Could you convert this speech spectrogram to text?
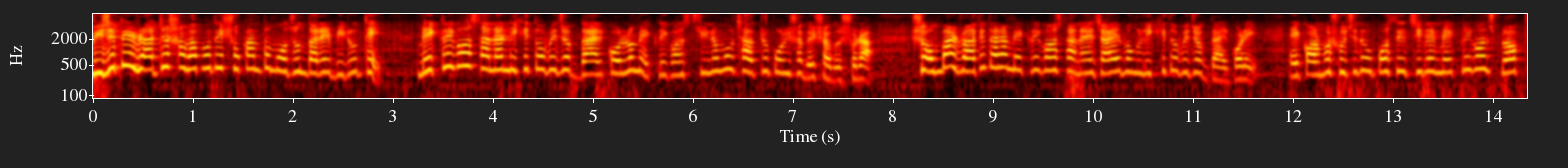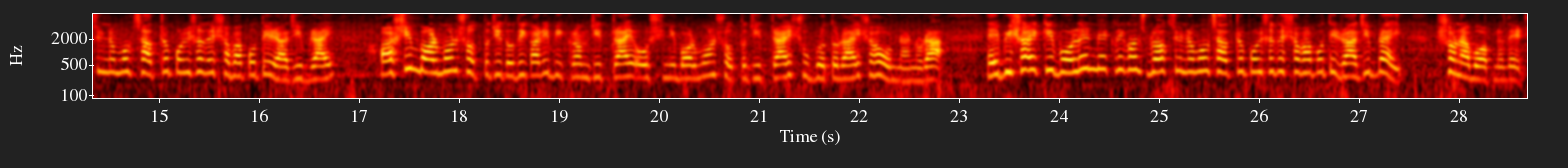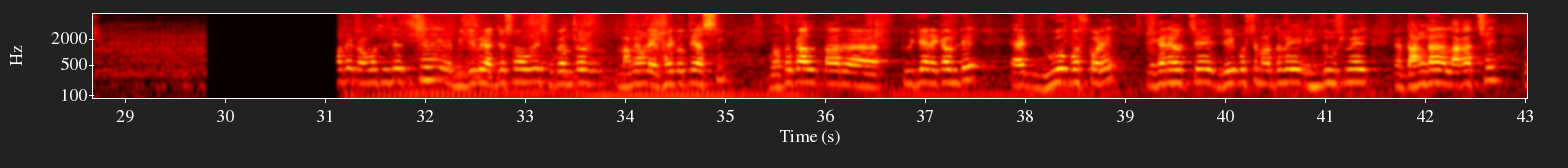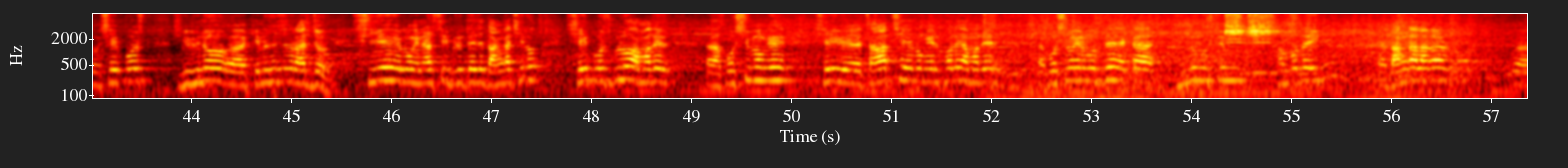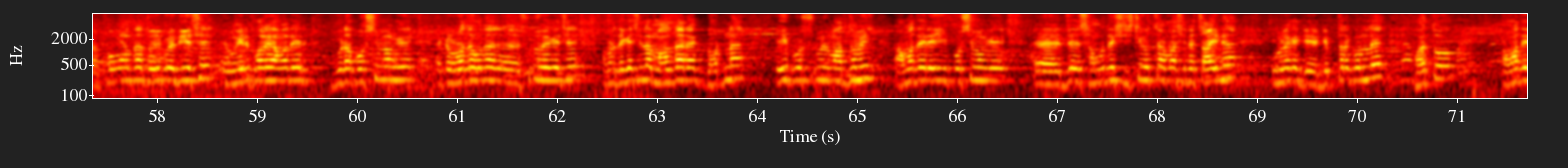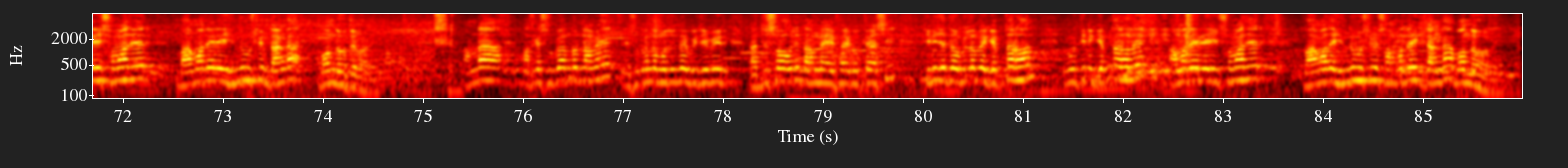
বিজেপির রাজ্য সভাপতি সুকান্ত মজুমদারের বিরুদ্ধে মেকলিগঞ্জ থানার লিখিত অভিযোগ দায়ের করল মেকলিগঞ্জ তৃণমূল ছাত্র পরিষদের সদস্যরা। সোমবার রাতে তারা মেকলিগঞ্জ থানায় যায় এবং লিখিত অভিযোগ দায়ের করে। এই কর্মসূচিতে উপস্থিত ছিলেন মেকলিগঞ্জ ব্লক তৃণমূল ছাত্র পরিষদের সভাপতি রাজীব রায়, অসীম বর্মন, সত্যজিৎ অধিকারী, বিক্রমজিৎ রায়, অশ্বিনী বর্মন, সত্যজিৎ রায়, সুব্রত রায় সহ অন্যান্যরা। এই বিষয়ে কি বলেন মেকলিগঞ্জ ব্লক তৃণমূল ছাত্র পরিষদের সভাপতি রাজীব রায়, শোনাবো আপনাদের। আমাদের কর্মসূচি হচ্ছে বিজেপি রাজ্য সভাপতি সুকান্তর নামে আমরা এফআই করতে আসছি। গতকাল তার টুইটার অ্যাকাউন্টে এক ভুয়ো পোস্ট করে এখানে হচ্ছে যেই পোস্টের মাধ্যমে হিন্দু মুসলিমের দাঙ্গা লাগাচ্ছে এবং সেই পোস্ট বিভিন্ন কেন্দ্রশাসিত রাজ্য সিএ এবং এনআরসির বিরুদ্ধে যে দাঙ্গা ছিল, সেই পোস্টগুলো আমাদের পশ্চিমবঙ্গে সেই চালাচ্ছে এবং এর ফলে আমাদের পশ্চিমবঙ্গের মধ্যে একটা হিন্দু মুসলিম সাম্প্রদায়িক দাঙ্গা লাগার প্রবণতা তৈরি করে দিয়েছে এবং এর ফলে আমাদের গোটা পশ্চিমবঙ্গে একটা অরাজকতা শুরু হয়ে গেছে। আমরা দেখেছিলাম মালদার এক ঘটনা। এই পোস্টগুলোর মাধ্যমেই আমাদের এই পশ্চিমবঙ্গে যে সাম্প্রদায়িক সৃষ্টি হচ্ছে আমরা সেটা চাই না। গ্রে- গ্রেপ্তার করলে হয়তো আমাদের এই সমাজের বা আমাদের এই হিন্দু মুসলিম দাঙ্গা বন্ধ হতে পারে। আমরা আজকে সুকান্তর নামে, সুকান্ত মজুমদার বিজেপির রাজ্য সভাপতি, তার নামে এফআইআর করতে আসি। তিনি যাতে অবিলম্বে গ্রেপ্তার হন এবং তিনি গ্রেপ্তার হলে আমাদের এই সমাজের বা আমাদের হিন্দু মুসলিম সাম্প্রদায়িক দাঙ্গা বন্ধ হবে।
